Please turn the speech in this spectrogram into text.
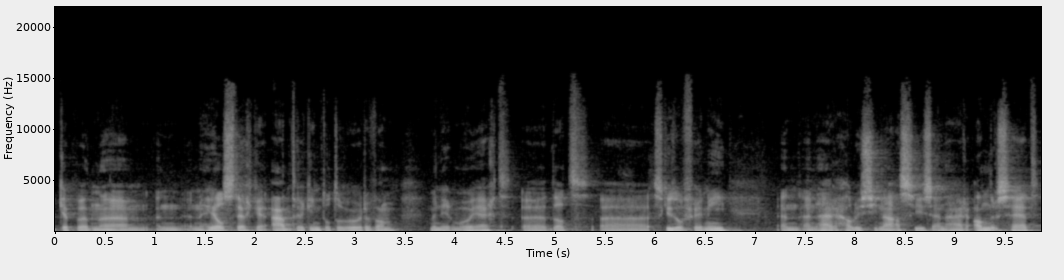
ik heb een, ehm, een, een heel sterke aantrekking tot de woorden van meneer Mooijaert, eh, dat eh, schizofrenie en, en haar hallucinaties en haar andersheid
